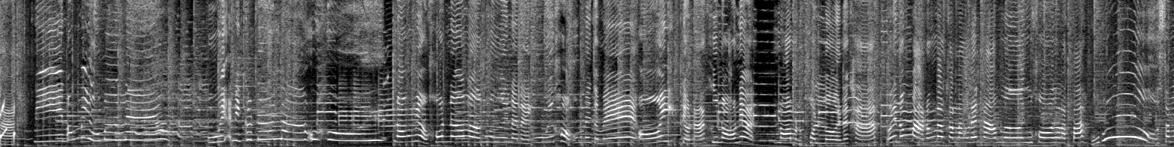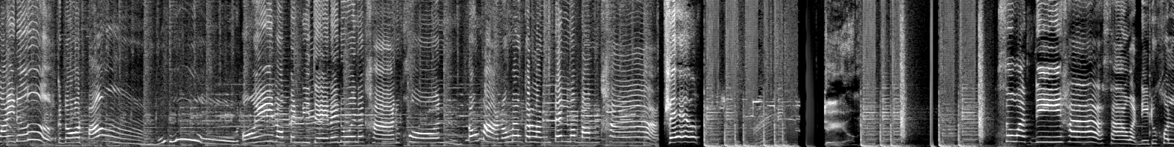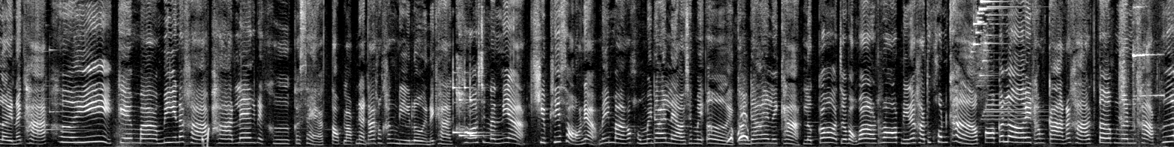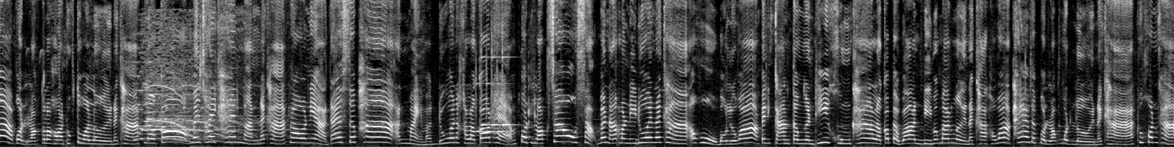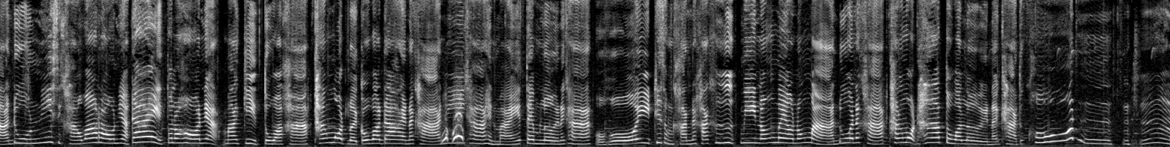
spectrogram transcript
นะคะ นี่น้องเหมียวมาแล้ว อุ้ยอันนี้ก็น่ารักโอ้โหยน้องเหมียวโคตรน่ารักเลยไหนๆอุ้ยขออุ้มหน่อยจ้ะแม่อ้ยเดี๋ยวนะคือน้องเนี่ยนอนเหมือนคนเลยนะคะ เอ้ยน้องหมา น้องแมวกำลังเล่นน้ำเลยทุกคนน่ารักปะโอ้โหสไลเดอร์ กระโดดปังโอ้โหโอ้ยเราเป็นดีเจได้ด้วย นะคะทุกคน น้องหมาน้องแมวกำลังเต้นระบำค่ะ Fail. Damn. สวัสดีทุกคนเลยนะคะ เฮ้ย เกมบาร์บี้นะคะ part แรกเนี่ยคือกระแสตอบรับเนี่ยได้ค่อนข้างดีเลยนะคะ เพราะฉะนั้นเนี่ยคลิปที่ 2 เนี่ยไม่มาก็คงไม่ได้แล้วใช่ไหมเอ่ย ก็ได้เลยค่ะ แล้วก็จะบอกว่ารอบนี้นะคะ ทุกคนค่ะปอก็เลยทำการนะคะ เติมเงินค่ะ เพื่อปลดล็อกตัวละครทุกตัวเลยนะคะ แล้วก็ไม่ใช่แค่นั้นนะคะ เราเนี่ยได้เสื้อผ้าอันใหม่มาด้วยนะคะ แล้วก็แถมปลดล็อกเจ้าสระว่ายน้ำมันนี้ด้วยนะคะโอ้โหบอกเลยว่าเป็นการเติมเงินที่คุ้มค่าแล้วก็แบบว่าดีมากๆเลยนะคะ เพราะว่าแทบจะปลดล็อกหมดเลยนะคะ ทุกคนค่ะดูนี่สิคะว่าเราเนี่ยได้ตัวละครเนี่ยมากี่ตัวคะทั้งหมดเลยก็ว่าได้นะคะ นี่ค่ะเห็นไหมเต็มเลยนะคะ โอ้โหที่สำคัญนะคะคือมีน้องแมวน้องหมาด้วยนะคะ ทั้งหมด 5 ตัวเลยนะคะ ทุกคนอื้อหือ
